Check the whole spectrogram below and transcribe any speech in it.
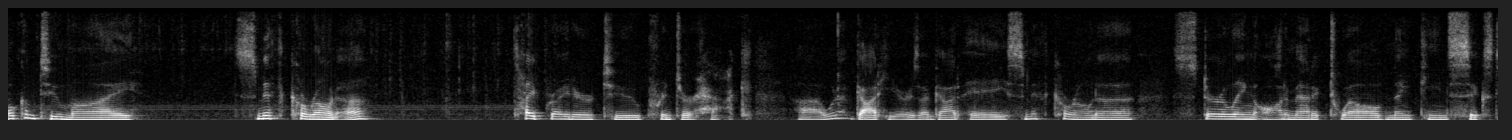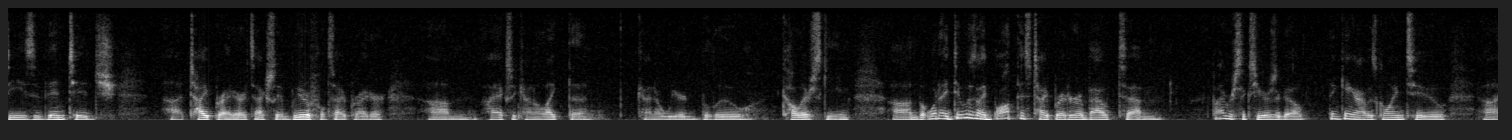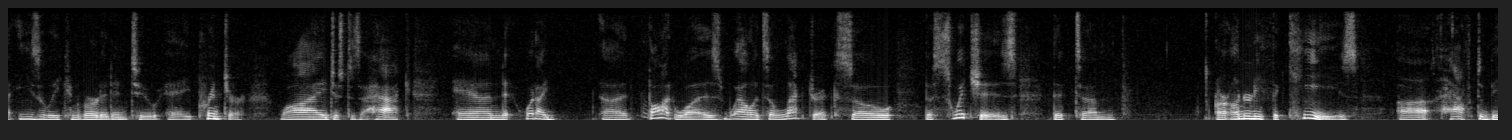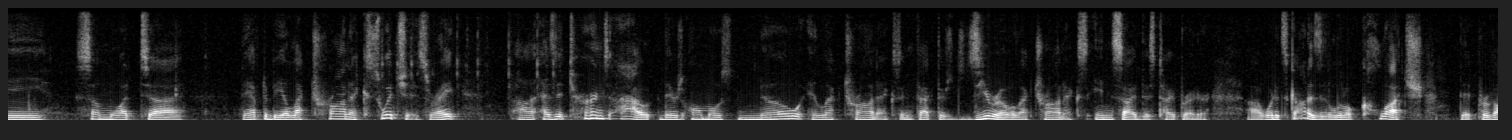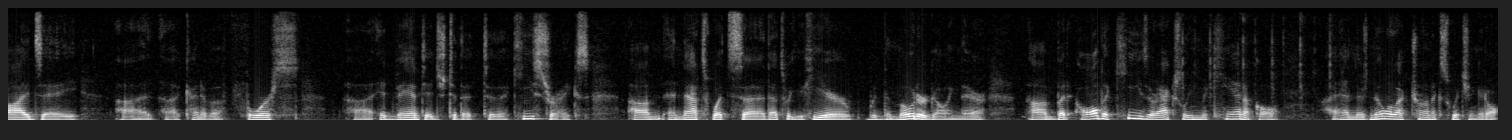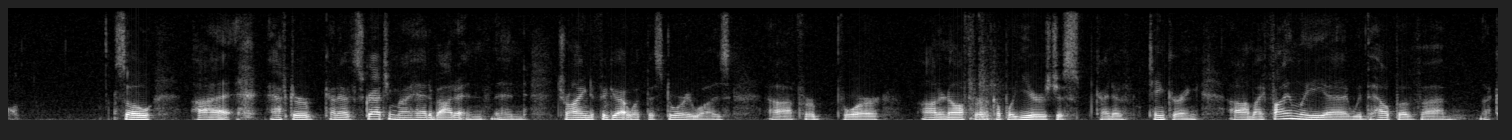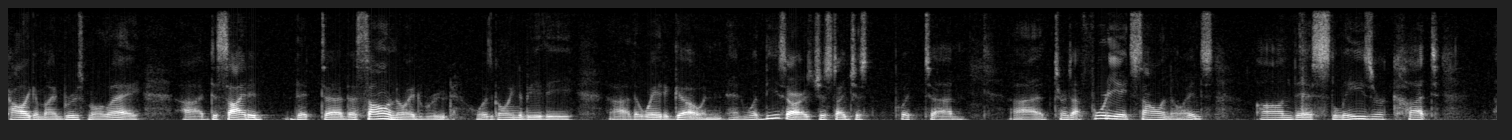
Welcome to my Smith Corona typewriter to printer hack. Uh, what I've got here is I've got a Smith Corona Sterling Automatic 12 1960s vintage uh, typewriter. It's actually a beautiful typewriter. Um, I actually kind of like the kind of weird blue color scheme. Um, but what I do is I bought this typewriter about um, five or six years ago thinking I was going to uh, easily converted into a printer. Why? Just as a hack. And what I uh, thought was, well, it's electric, so the switches that um, are underneath the keys uh, have to be somewhat, uh, they have to be electronic switches, right? Uh, as it turns out, there's almost no electronics. In fact, there's zero electronics inside this typewriter. Uh, what it's got is a little clutch that provides a, uh, a kind of a force uh, advantage to the to the key strikes, um, and that's what's uh, that's what you hear with the motor going there. Um, but all the keys are actually mechanical, and there's no electronic switching at all. So uh, after kind of scratching my head about it and, and trying to figure out what the story was uh, for for on and off for a couple years, just kind of tinkering, um, I finally, uh, with the help of um, a colleague of mine, Bruce Molay, uh, decided that uh, the solenoid route was going to be the uh, the way to go. And and what these are is just I just put um, uh, turns out 48 solenoids on this laser cut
